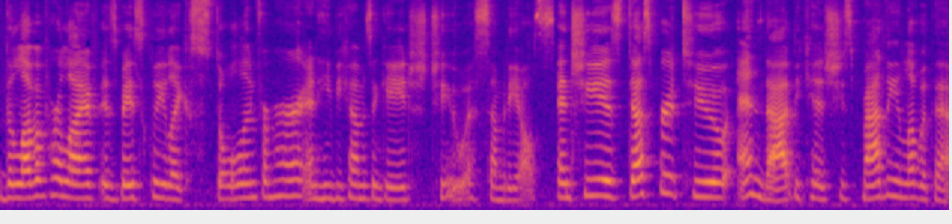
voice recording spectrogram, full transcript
the love of her life is basically like stolen from her and he becomes engaged to somebody else. And she is desperate to end that because she's madly in love with him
